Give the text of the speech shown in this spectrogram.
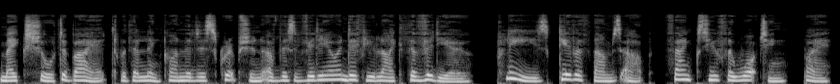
Make sure to buy it with the link on the description of this video and if you like the video, Please give a thumbs up. Thanks you for watching. Bye.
